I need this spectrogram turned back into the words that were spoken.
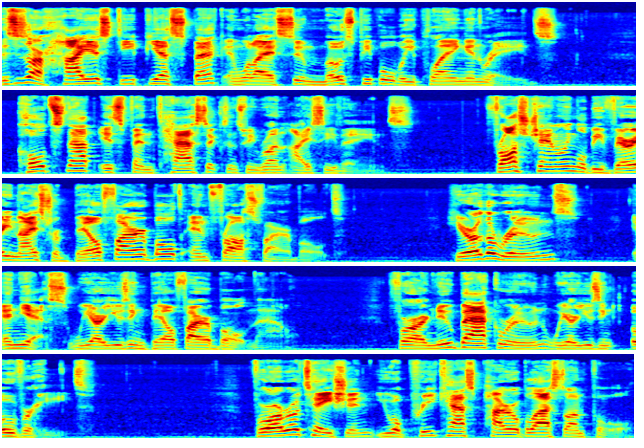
This is our highest DPS spec and what I assume most people will be playing in raids. Cold Snap is fantastic since we run Icy Veins. Frost Channeling will be very nice for Balefire Bolt and Frostfire Bolt. Here are the runes, and yes, we are using Balefire Bolt now. For our new back rune, we are using Overheat. For our rotation, you will precast Pyroblast on pull.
